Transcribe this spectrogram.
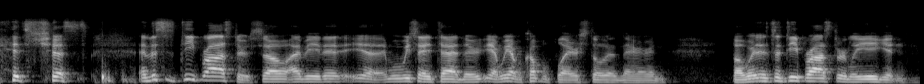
it's just, and this is deep rosters. So, I mean, it, yeah, when we say 10, there, yeah, we have a couple players still in there. And, but it's a deep roster league. And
